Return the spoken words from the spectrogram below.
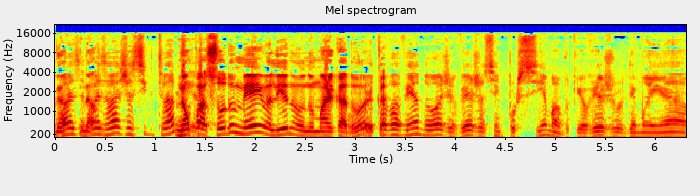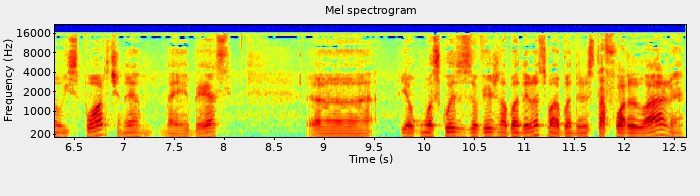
não, mas, não, mas eu acho assim que tu Não passou do meio ali no, no marcador. Eu estava vendo hoje, eu vejo assim por cima, porque eu vejo de manhã o esporte, né, na RBS. Uh, ah, e algumas coisas eu vejo na Bandeirantes, mas a Bandeirantes está fora do ar, né?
